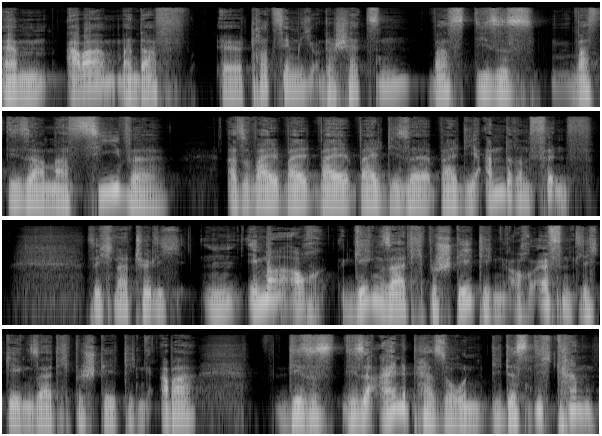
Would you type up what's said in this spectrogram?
Ähm, aber man darf äh, trotzdem nicht unterschätzen, was dieses, was dieser massive, also weil, weil, weil, weil diese, weil die anderen fünf sich natürlich immer auch gegenseitig bestätigen, auch öffentlich gegenseitig bestätigen. Aber dieses, diese eine Person, die das nicht kann,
